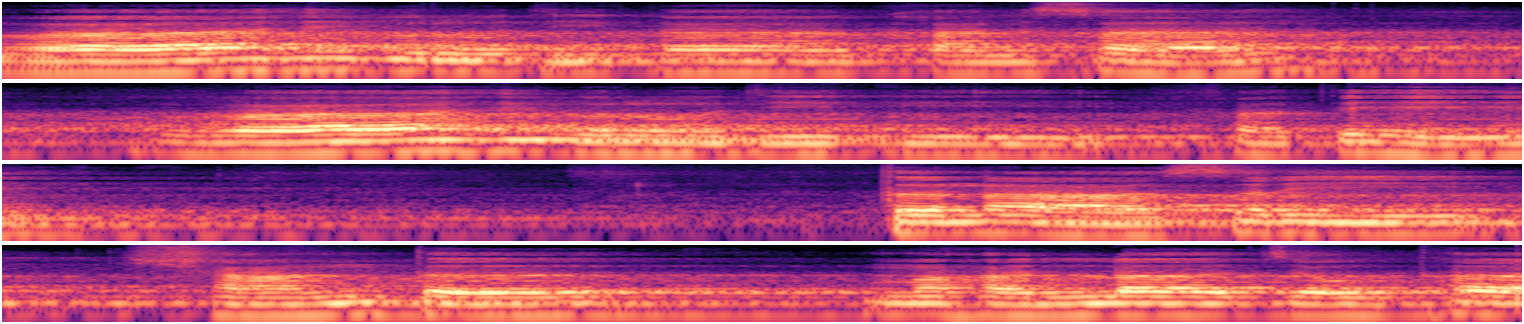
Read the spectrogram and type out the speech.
ਵਾਹਿਗੁਰੂ ਜੀ ਕਾ ਖਾਲਸਾ, ਵਾਹਿਗੁਰੂ ਜੀ ਕੀ ਫਤਿਹ। ਤਨਾਸਰੀ ਸ਼ਾਂਤ ਮਹੱਲਾ ਚੌਥਾ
